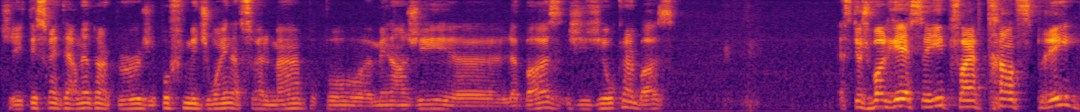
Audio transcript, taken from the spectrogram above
j'ai été sur internet un peu, j'ai pas fumé de joint naturellement pour pas euh, mélanger euh, le buzz. J'ai aucun buzz. Est-ce que je vais réessayer pour faire 30 sprays?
